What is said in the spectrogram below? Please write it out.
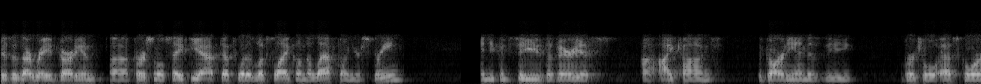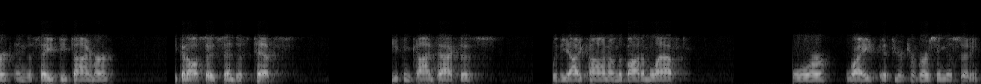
This is our Rave Guardian uh, personal safety app. That's what it looks like on the left on your screen. And you can see the various uh, icons. The Guardian is the virtual escort and the safety timer. You can also send us tips. You can contact us with the icon on the bottom left or right if you're traversing the city.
